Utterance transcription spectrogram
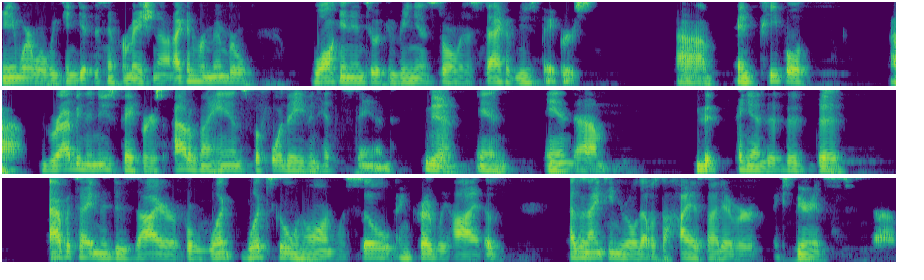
anywhere where we can get this information out. I can remember walking into a convenience store with a stack of newspapers um, and people uh, grabbing the newspapers out of my hands before they even hit the stand. Yeah, and and um, the, again, the, the the appetite and the desire for what what's going on was so incredibly high. That was, as a 19 year old, that was the highest I'd ever experienced uh,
